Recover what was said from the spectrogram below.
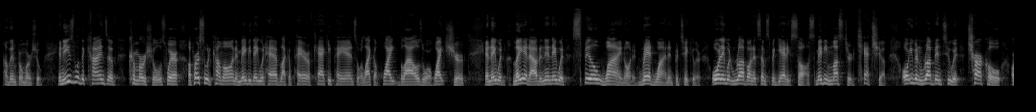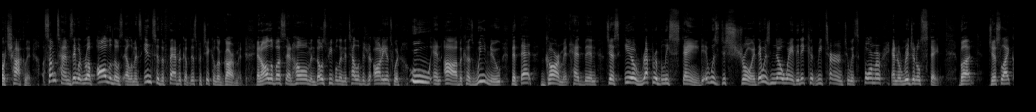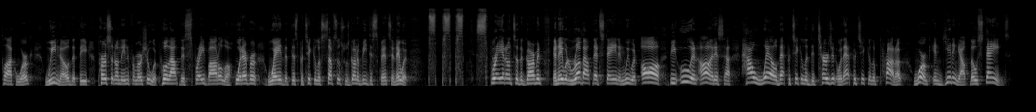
of infomercial. And these were the kinds of commercials where a person would come on and maybe they would have like a pair of khaki pants or like a white blouse or a white shirt and they would lay it out and then they would spill wine on it, red wine in particular, or they would rub on it some spaghetti sauce, maybe mustard, ketchup, or even rub into it charcoal or chocolate. Sometimes they would rub all of those elements into the fabric of this particular garment. And all of us at home and those people in the television audience would ooh and ah because we knew that that garment had been just irreparably stained. It was destroyed. There was no way that it could return to its former and original state. But just like clockwork, we know that the person on the infomercial would pull out this spray bottle or whatever way that this particular substance was going to be dispensed, and they would pss, pss, pss, spray it onto the garment, and they would rub out that stain, and we would all be ooh and ah at to how well that particular detergent or that particular product worked in getting out those stains.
